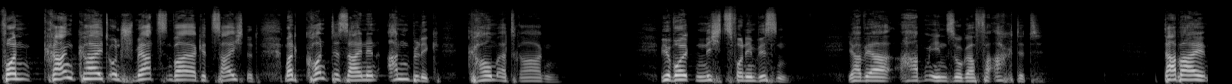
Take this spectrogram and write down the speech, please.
Von Krankheit und Schmerzen war er gezeichnet. Man konnte seinen Anblick kaum ertragen. Wir wollten nichts von ihm wissen. Ja, wir haben ihn sogar verachtet. Dabei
